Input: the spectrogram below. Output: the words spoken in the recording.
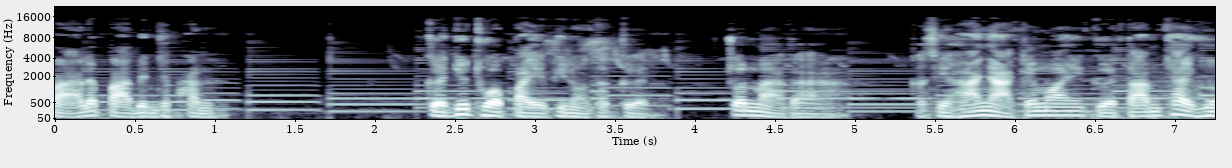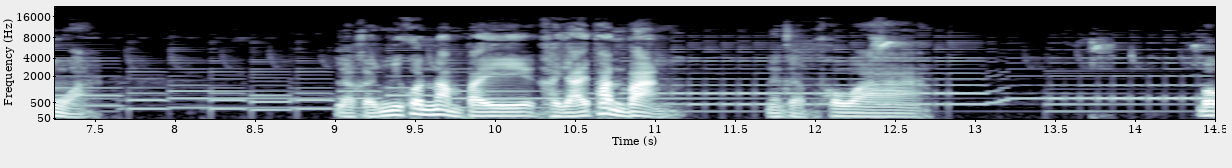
ป่าและป่าเบญจพรรณเกิดยุทั่วไปพี่น้องถ้าเกิดส่วนมากอะก็สิหายากจังน้อย เกิดตามชายหัว แล้วก็มีคนนำไปขยายพันธุ์บ้างนะครับเพราะว่าบ่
